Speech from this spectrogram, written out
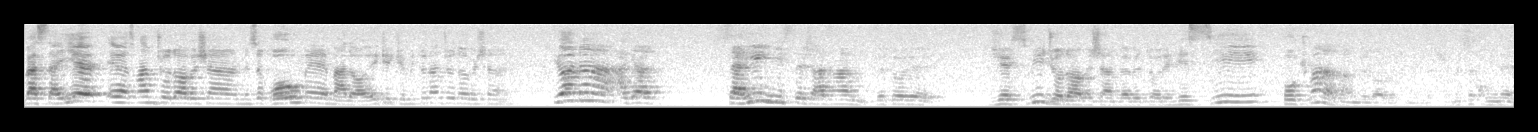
و صحیح از هم جدا بشن مثل قوم ملائکه که می‌تونن جدا بشن. یا نه اگر صحیح نیستش از هم به طور جسمی جدا بشن و به طور حسی حکما از هم جدا بشن مثل خونه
